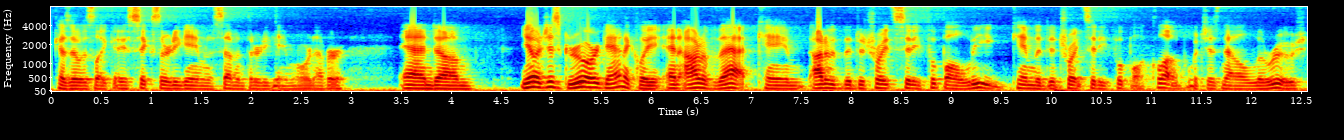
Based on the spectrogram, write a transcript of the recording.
because it was like a 6:30 game and a 7:30 game or whatever, and um, you know it just grew organically. And out of that came out of the Detroit City Football League came the Detroit City Football Club, which is now Le Rouge,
